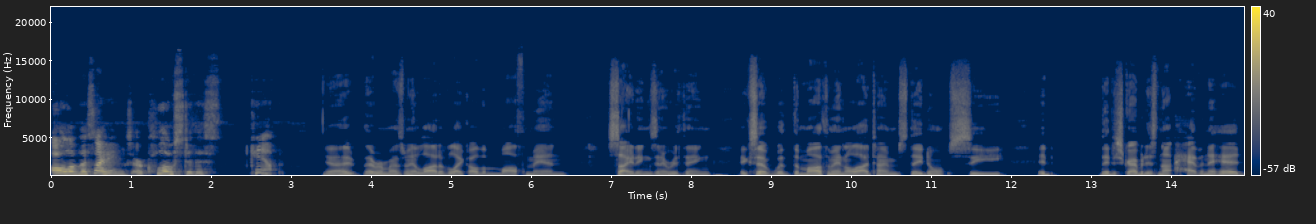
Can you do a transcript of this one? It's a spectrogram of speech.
All of the sightings are close to this camp. Yeah, it, that reminds me a lot of like all the Mothman sightings and everything. Except with the Mothman, a lot of times they don't see it. They describe it as not having a head.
